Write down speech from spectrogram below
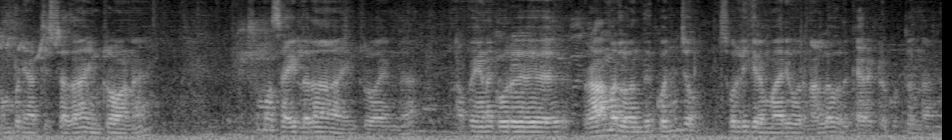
கம்பெனி ஆர்டிஸ்டாக தான் இன்ட்ரோ ஆனேன். சும்மா சைடில் தான் இன்ட்ரோ ஆயிருந்தேன். அப்போ எனக்கு ஒரு ராமரில் வந்து கொஞ்சம் சொல்லிக்கிற மாதிரி ஒரு நல்ல ஒரு கேரக்டர் கொடுத்துருந்தாங்க.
